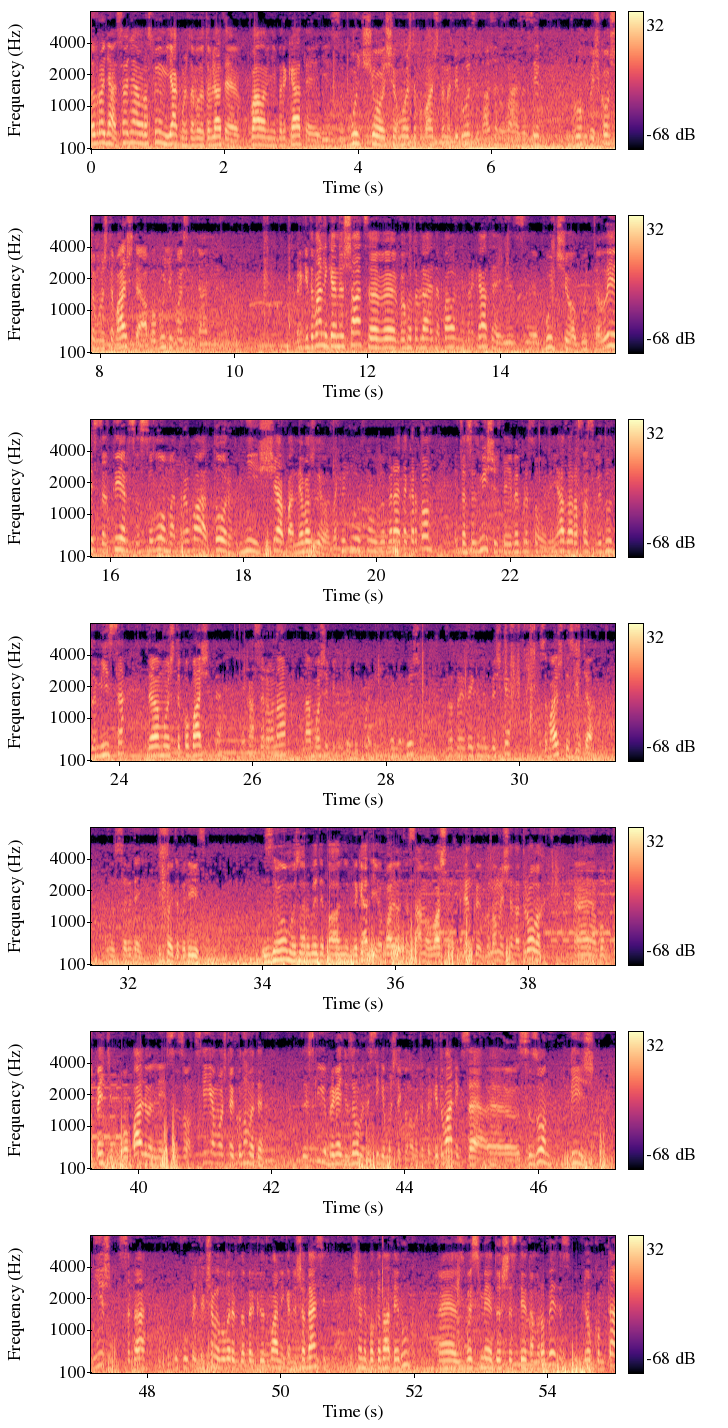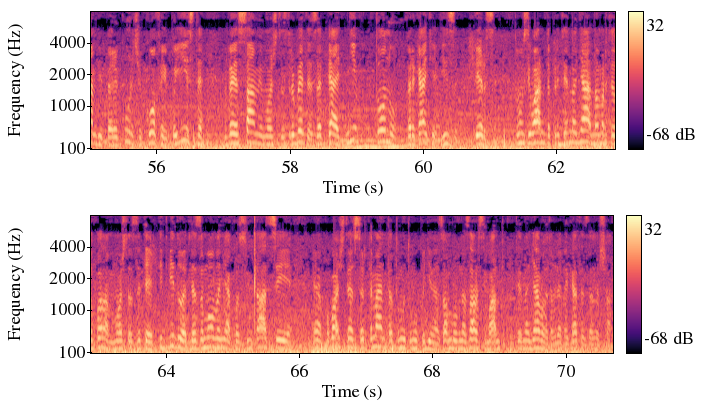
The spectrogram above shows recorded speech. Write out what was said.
Доброго дня. Сьогодні я вам розповім, як можна виготовляти паливні брикети із будь-чого, що ви можете побачити на підлоці, навіть не знаю, за цих двох бичків, що можете бачити, або будь-якого сміття. Брикетувальники НШ це ви виготовляєте паливні брикети із будь-чого, будь то листя, тирса, солома, трава, торф, гній, щепа, неважливо. За клейку основу ви картон і це все змішуєте і випресовуєте. Я зараз вас веду до місця, де ви можете побачити, яка сировина нам може підійти. Підходьте ближче, зато викинемо бички. Ось бачите сміття? Всередині. Підходьте, подивіться. З нього можна робити паливні брикети і опалювати саме у вашому будинку, економячи на дровах, е, бо топить в опалювальний сезон. Скільки можете економити? Скільки брикетів зробите, стільки можете економити. Брикетувальник це е, сезон більш ніж себе окупить. Якщо ми говоримо за брикетувальника лише 10, якщо не покладати рук е, з 8 до 6 там робити собі в легкому темпі, перекурчик, кофе і поїсти, ви самі можете зробити за 5 днів тонну веркатів із пірси. Тому всі варто прийти на дня, номер телефона ви можете знайти під відео для замовлення, консультації, е, побачити асортимент та тому тому подібне. З вами був Назар, всім варто прийти на дня, виготовляти брикети за лиша.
